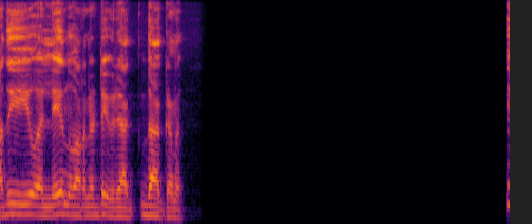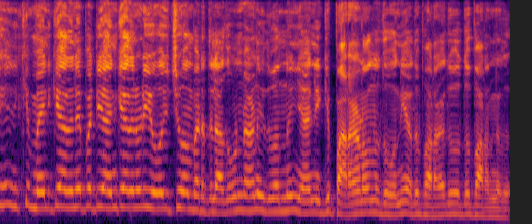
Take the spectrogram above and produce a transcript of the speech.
അത് ചെയ്യൂ അല്ലേ എന്ന് പറഞ്ഞിട്ട് ഇവർ ഇതാക്കണം. എനിക്ക് എനിക്ക് അതിനെപ്പറ്റി എനിക്ക് അതിനോട് യോജിച്ചു പോകാൻ പറ്റത്തില്ല. അതുകൊണ്ടാണ് ഇത് വന്ന് ഞാൻ എനിക്ക് പറയണമെന്ന് തോന്നി. അത് പറഞ്ഞത് അത് പറഞ്ഞത്.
